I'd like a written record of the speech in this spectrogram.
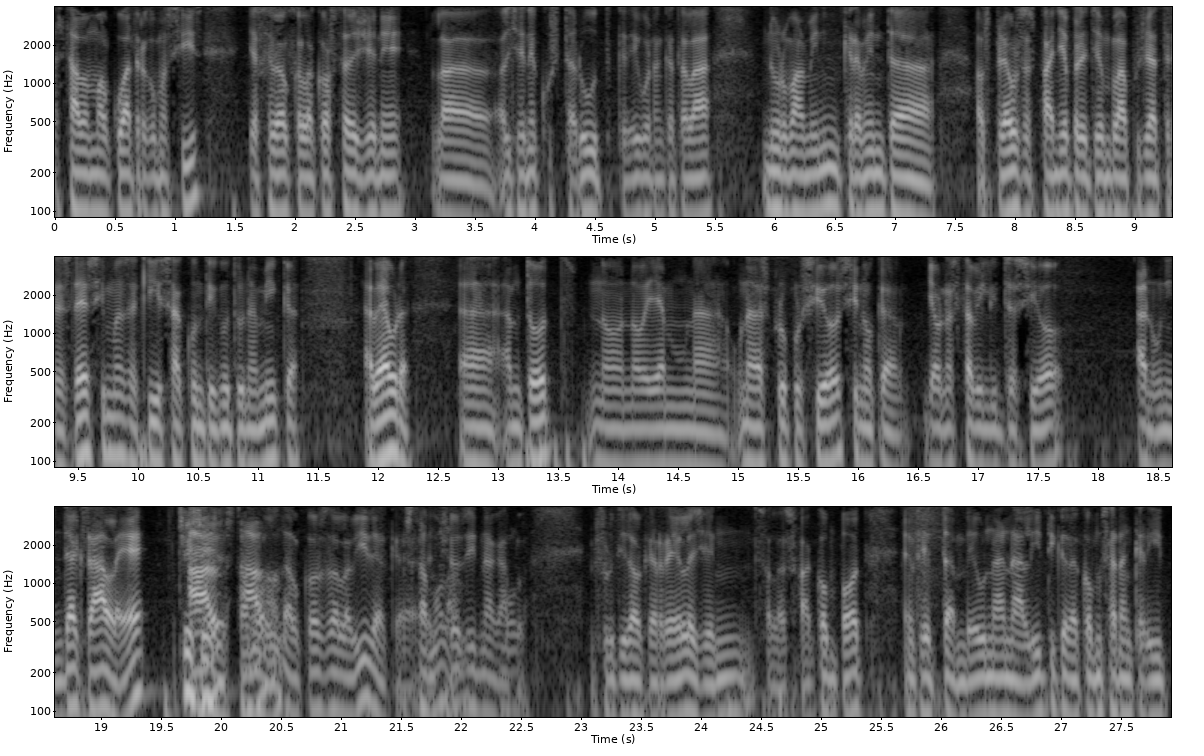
estàvem al 4,6, ja sabeu que la costa de gener, la, el gener costerut, que diuen en català, normalment incrementa els preus. A Espanya, per exemple, ha pujat tres dècimes, aquí s'ha contingut una mica. A veure, eh, amb tot, no, no veiem una, una desproporció, sinó que hi ha una estabilització en un índex alt, eh? Sí, sí, alt, està alt alt. del cost de la vida, que Està això és innegable. molt. Hem sortit al carrer, la gent se les fa com pot. Hem fet també una analítica de com s'han encarit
